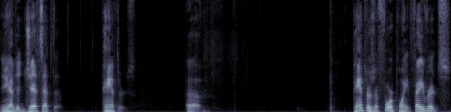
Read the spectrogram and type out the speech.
Then you have the Jets at the Panthers. Uh, Panthers are four point favorites.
